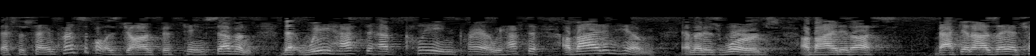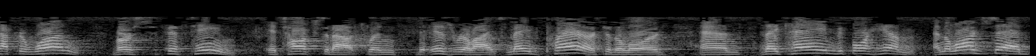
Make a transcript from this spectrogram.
That's the same principle as John 15, 7, that we have to have clean prayer. We have to abide in Him, and let His words abide in us. Back in Isaiah chapter 1, verse 15, it talks about when the Israelites made prayer to the Lord and they came before Him. And the Lord said,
